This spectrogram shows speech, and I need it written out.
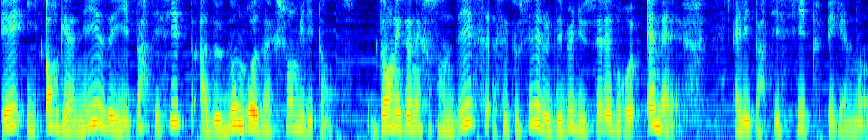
et y organise et y participe à de nombreuses actions militantes. Dans les années 70, c'est aussi le début du célèbre MLF, elle y participe également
